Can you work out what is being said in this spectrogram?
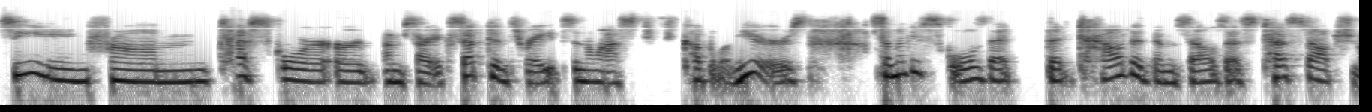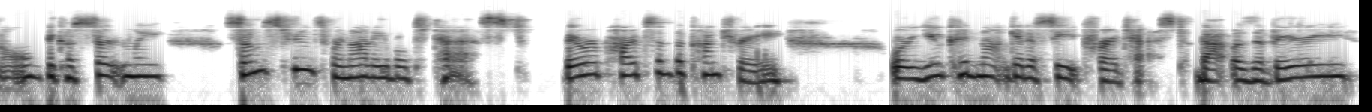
seeing from test score or I'm sorry, acceptance rates in the last couple of years, some of these schools that that touted themselves as test optional because certainly some students were not able to test. There were parts of the country where you could not get a seat for a test. That was a very,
